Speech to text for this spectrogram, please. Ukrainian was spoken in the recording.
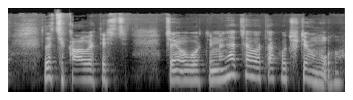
зацікавитись цим от, і мене це отак от втягнуло.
